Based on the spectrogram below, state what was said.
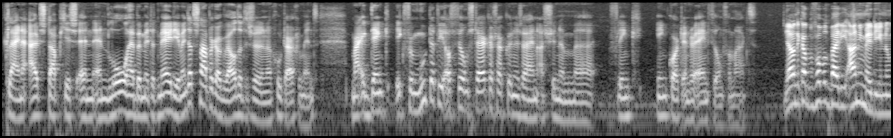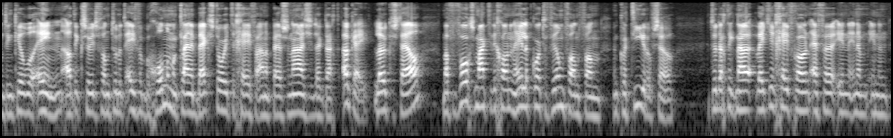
kleine uitstapjes en, en lol hebben met het medium. En dat snap ik ook wel, dat is een, goed argument. Maar ik denk, ik vermoed dat hij als film sterker zou kunnen zijn als je hem uh, flink inkort en er één film van maakt. Ja, want ik had bijvoorbeeld bij die anime die je noemt in Kill Bill 1, had ik zoiets van toen het even begon om een kleine backstory te geven aan een personage, dat ik dacht, oké, leuke stijl. Maar vervolgens maakte hij er gewoon een hele korte film van, van een kwartier of zo. En toen dacht ik, nou, weet je, geef gewoon even in, in, een, in, een,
